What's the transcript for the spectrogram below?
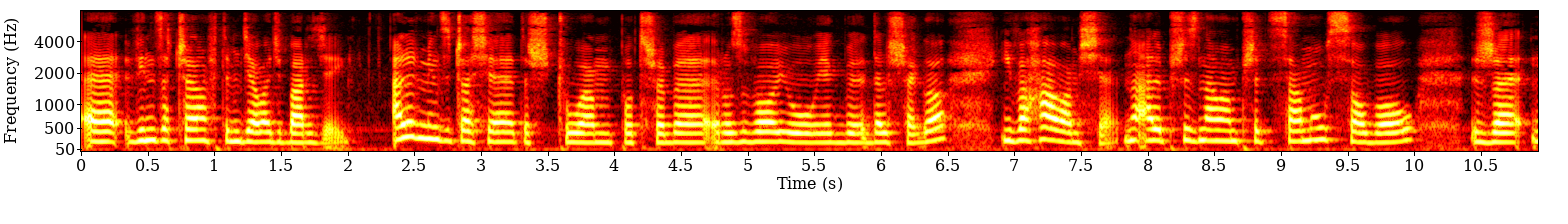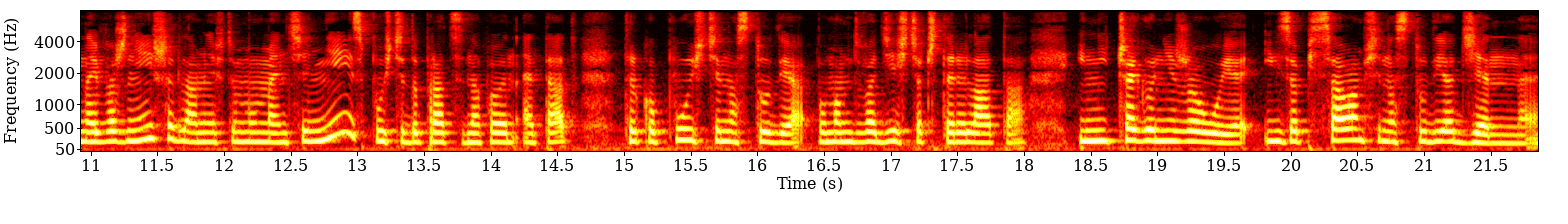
e, więc zaczęłam w tym działać bardziej ale w międzyczasie też czułam potrzebę rozwoju jakby dalszego i wahałam się. No ale przyznałam przed samą sobą, że najważniejsze dla mnie w tym momencie nie jest pójście do pracy na pełen etat, tylko pójście na studia, bo mam 24 lata i niczego nie żałuję. I zapisałam się na studia dzienne,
